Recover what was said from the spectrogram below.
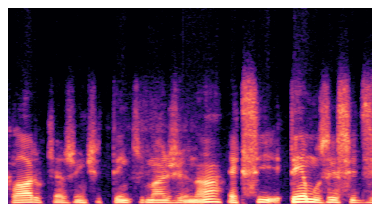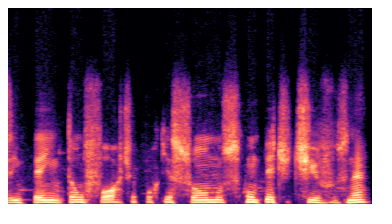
claro que a gente tem que imaginar é que se temos esse desempenho tão forte é porque somos competitivos, né?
